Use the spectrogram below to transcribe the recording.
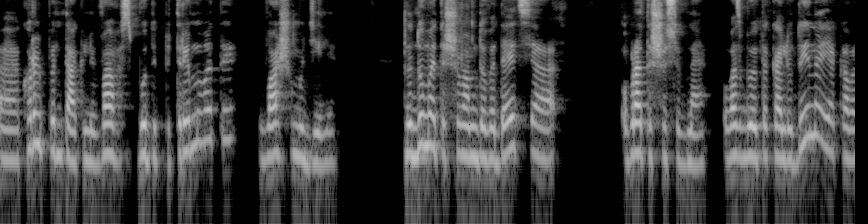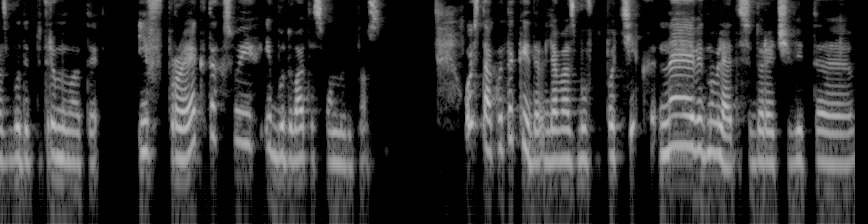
Е, Король Пентаклів вас буде підтримувати у вашому ділі. Не думайте, що вам доведеться обрати щось одне. У вас буде така людина, яка вас буде підтримувати і в проєктах своїх, і будувати з вами відносини. Ось так, отакий для вас був потік. Не відмовляйтеся, до речі, від е,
